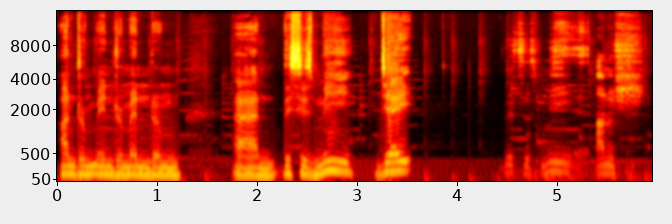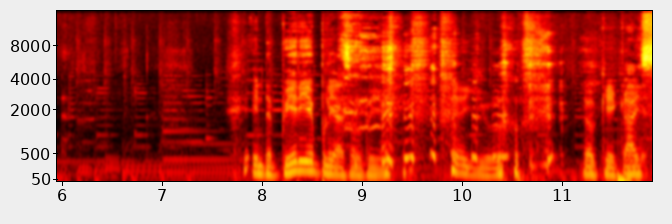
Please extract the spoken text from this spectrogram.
அன்றும் இன்றும் என்றும் and this is me Jai this is me Anush இந்த பெரிய பிள்ளையா சொல்கிறீங்க ஓகே காய்ஸ்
